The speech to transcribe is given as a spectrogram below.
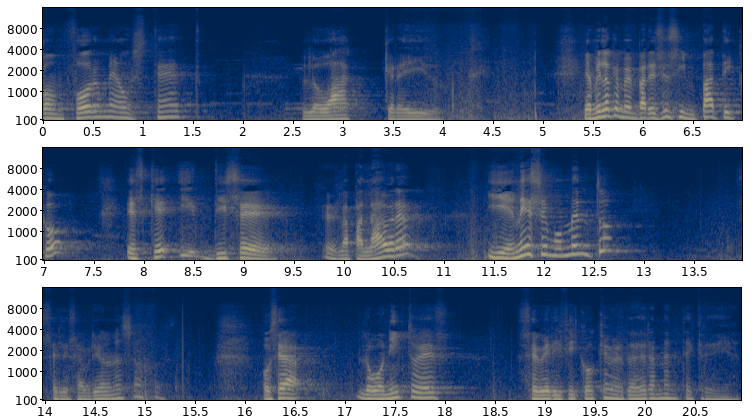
conforme a usted lo ha creído. Y a mí lo que me parece simpático es que dice la palabra y en ese momento se les abrieron los ojos. O sea, lo bonito es, se verificó que verdaderamente creían.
